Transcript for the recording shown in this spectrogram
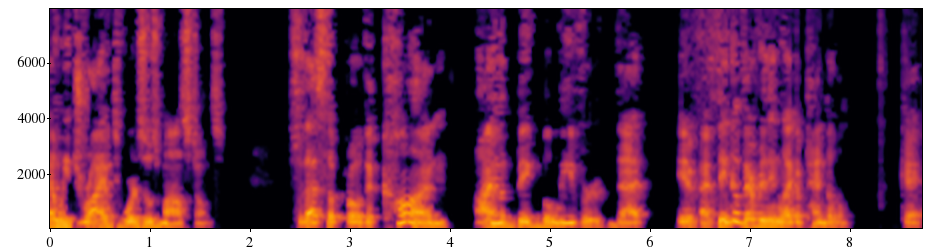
And we drive towards those milestones. So that's the pro. The con, I'm a big believer that if I think of everything like a pendulum, okay,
